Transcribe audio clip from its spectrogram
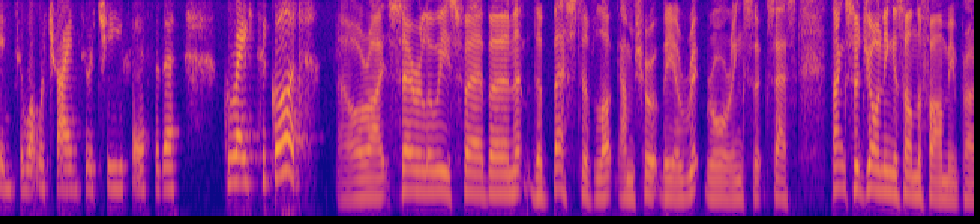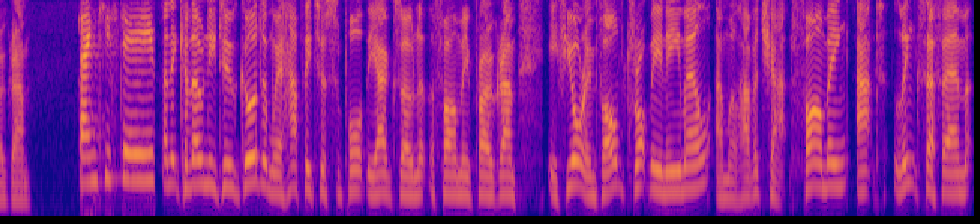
into what we're trying to achieve here for the greater good all right, Sarah Louise Fairburn, the best of luck. I'm sure it'll be a rip roaring success. Thanks for joining us on the farming programme. Thank you, Steve. And it can only do good, and we're happy to support the Ag Zone at the Farming Programme. If you're involved, drop me an email and we'll have a chat. Farming at lincsfm.co.uk.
